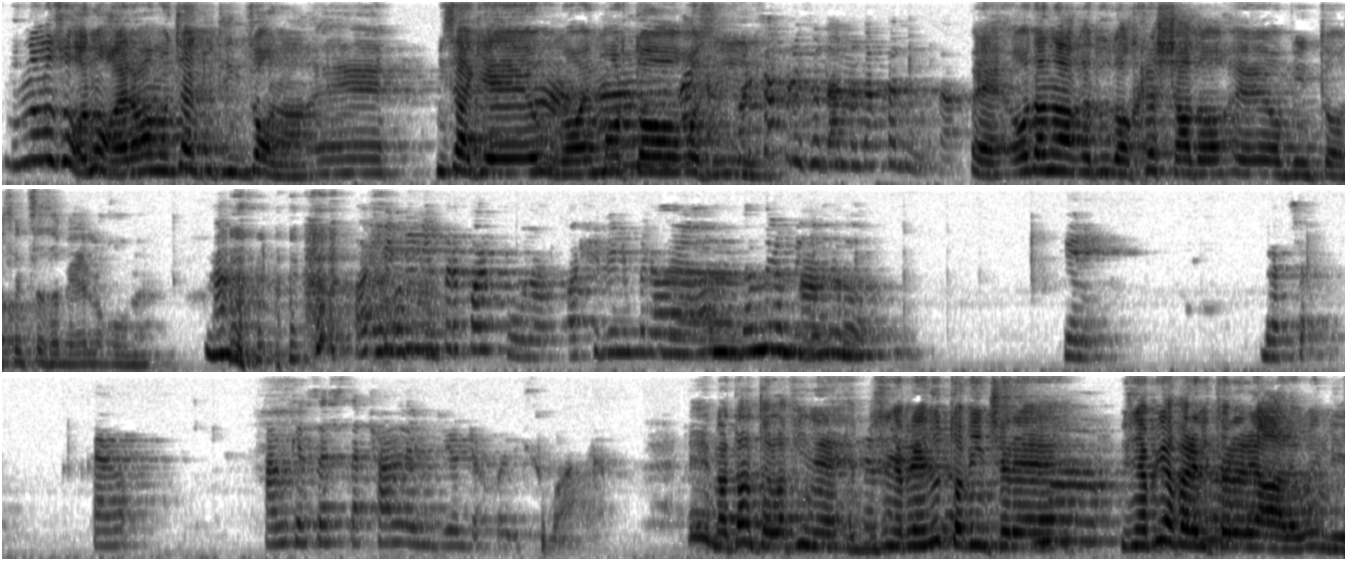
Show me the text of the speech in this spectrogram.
Non lo so, no, eravamo già tutti in zona. E mi sa che uno ah, è morto ah, così. Forse ha preso danno da caduta. Eh, ho danno da caduta, ho crashato e ho vinto senza saperlo come. Ah, ho scedini per qualcuno. Ho scedini per me. Dammi la mia, dammi la mia. Tieni. Grazie. Prego. Anche se sta challenge io gioco di squadra. Eh, ma tanto alla fine bisogna prima di tutto vincere, no. bisogna prima fare vittoria reale, quindi...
